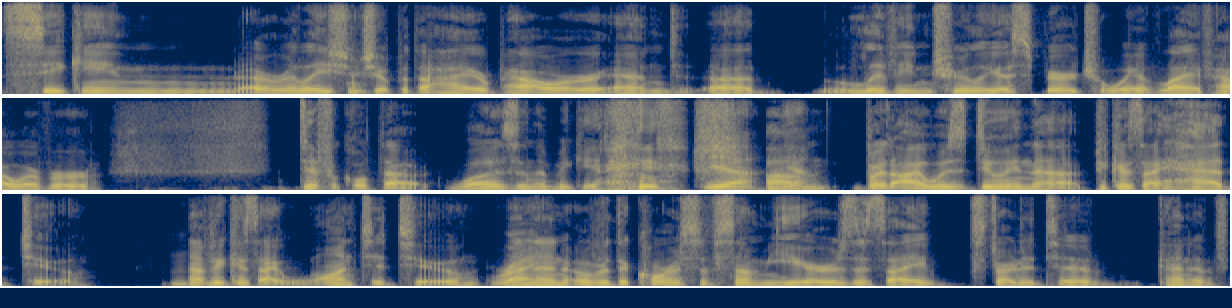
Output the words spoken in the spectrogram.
seeking a relationship with a higher power and uh, living truly a spiritual way of life, however difficult that was in the beginning. yeah, um, yeah. But I was doing that because I had to, mm-hmm. not because I wanted to. Right. And then over the course of some years, as I started to kind of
